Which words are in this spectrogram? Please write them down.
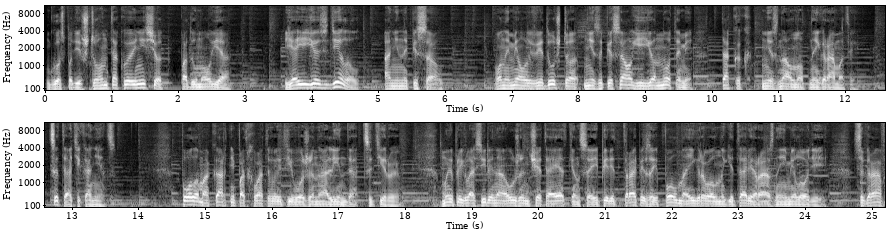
«Господи, что он такое несет?» – подумал я. «Я ее сделал, а не написал». Он имел в виду, что не записал ее нотами, так как не знал нотной грамоты. Цитате конец. Пола Маккартни подхватывает его жена Линда, цитирую – мы пригласили на ужин Чета Эткинса, и перед трапезой Пол наигрывал на гитаре разные мелодии. Сыграв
